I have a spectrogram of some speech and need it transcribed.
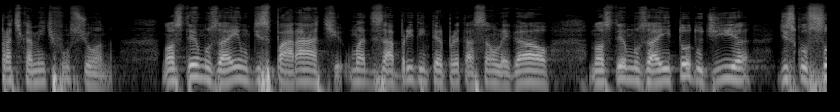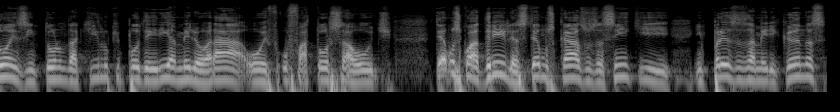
praticamente funciona. Nós temos aí um disparate, uma desabrida interpretação legal, nós temos aí todo dia discussões em torno daquilo que poderia melhorar o, o fator saúde. Temos quadrilhas, temos casos assim que empresas americanas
